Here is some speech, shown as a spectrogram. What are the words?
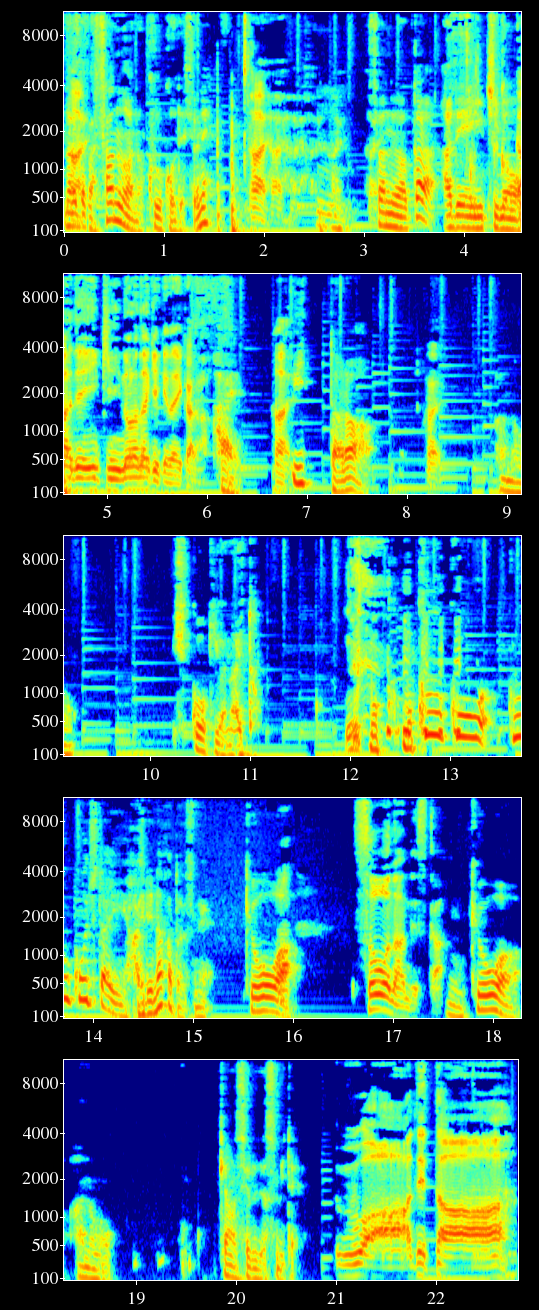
なんだかサヌアの空港ですよね。はい、はい、はいはい。うんはいサヌアからアデン行きの、アデン行きに乗らなきゃいけないから。はい。はい。行ったら、はい。あの、飛行機がないと。もうもう空港、空港自体に入れなかったですね。今日は、そうなんですか。うん今日は、あの、キャンセルですみたいな。うわー、出た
